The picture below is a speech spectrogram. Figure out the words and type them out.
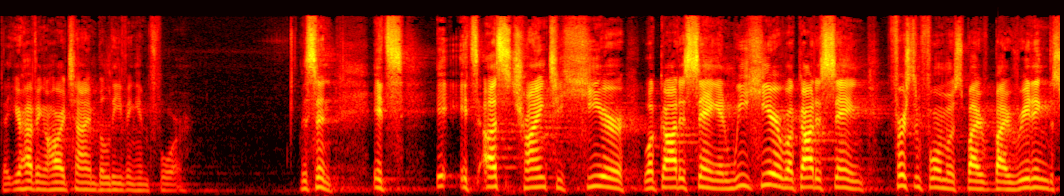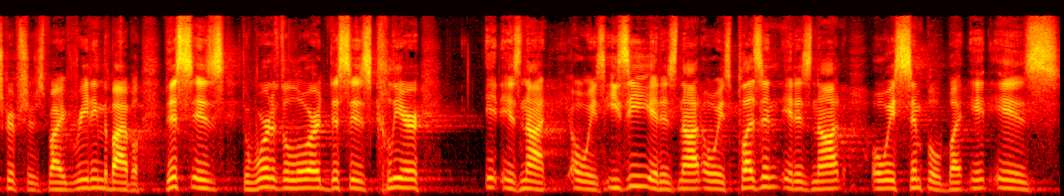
that you're having a hard time believing Him for? Listen, it's, it's us trying to hear what God is saying, and we hear what God is saying first and foremost by, by reading the scriptures, by reading the Bible. This is the word of the Lord, this is clear. It is not always easy, it is not always pleasant, it is not always simple, but it is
